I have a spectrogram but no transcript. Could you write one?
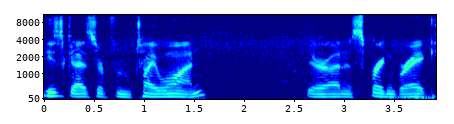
These guys are from Taiwan. They're on a spring break.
